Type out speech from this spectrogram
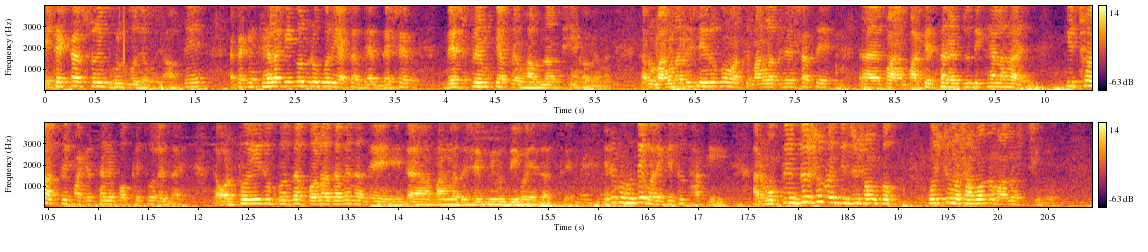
এটা একটা আসলে ভুল বোঝাবুঝি। আপনি এটাকে খেলাকে কেন্দ্র করি একটা দেশের দেশপ্রেমকে আপনি ভাবনা ঠিক হবে না। কারণ বাংলাদেশে এরকম আছে। বাংলাদেশের সাথে পাকিস্তানের যদি খেলা হয় কিছু আছে পাকিস্তানের পক্ষে চলে যায়। তা অর্থ এই যে বলা যাবে না যে এটা বাংলাদেশের বিরোধী হয়ে যাচ্ছে, এরকম হতে পারে, কিছু থাকে। আর মুক্তিযুদ্ধের সময় কিছু সংখ্যক মুষ্টিম সামান্য মানুষ ছিল।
